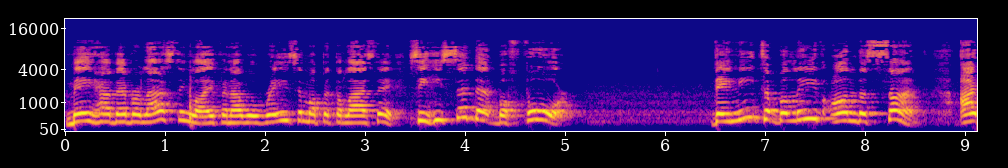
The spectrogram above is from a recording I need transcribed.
may have everlasting life and I will raise him up at the last day. See, he said that before. They need to believe on the Son. I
